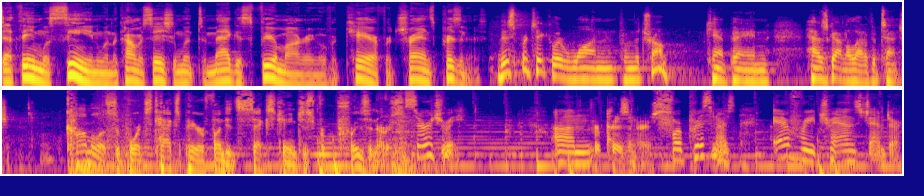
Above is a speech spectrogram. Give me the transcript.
That theme was seen when the conversation went to MAGA's fear mongering over care for trans prisoners. This particular one from the Trump campaign has gotten a lot of attention. Kamala supports taxpayer funded sex changes for prisoners. Surgery. Um, for prisoners. For prisoners. Every transgender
